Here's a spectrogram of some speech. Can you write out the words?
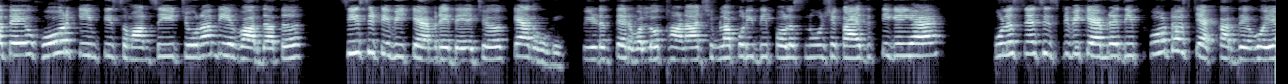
ਅਤੇ ਹੋਰ ਕੀਮਤੀ ਸਮਾਨ ਸੀ, ਚੋਰਾਂ ਦੀ ਇਹ ਵਾਰਦਾਤ ਸੀਸੀਟੀਵੀ ਕੈਮਰੇ ਦੇ 'ਚ ਕੈਦ ਹੋ ਗਈ। ਪੀੜਤ ਧਿਰ ਵੱਲੋਂ ਥਾਣਾ ਸ਼ਿਮਲਾਪੁਰੀ ਦੀ ਪੁਲਿਸ ਨੂੰ ਸ਼ਿਕਾਇਤ ਦਿੱਤੀ ਗਈ ਹੈ। ਪੁਲਿਸ ਨੇ ਸੀਸੀਟੀਵੀ ਕੈਮਰੇ ਦੀ ਫੋਟੋਜ਼ ਚੈੱਕ ਕਰਦੇ ਹੋਏ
